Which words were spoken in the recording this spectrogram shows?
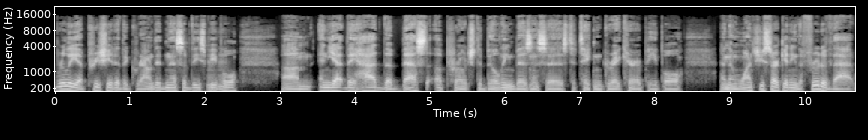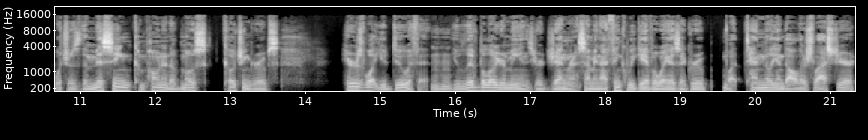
really appreciated the groundedness of these Mhm. people. Um, and yet they had the best approach to building businesses, to taking great care of people. And then once you start getting the fruit of that, which was the missing component of most coaching groups, here's what you do with it. hmm You live below your means. You're generous. I mean, I think we gave away as a group, what, $10 million last year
